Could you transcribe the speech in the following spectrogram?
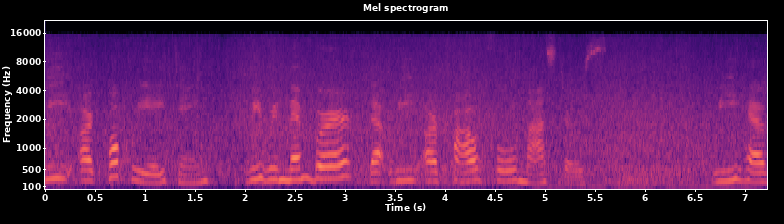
we are co creating, we remember that we are powerful masters. We have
